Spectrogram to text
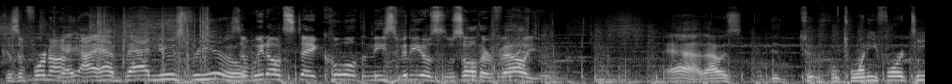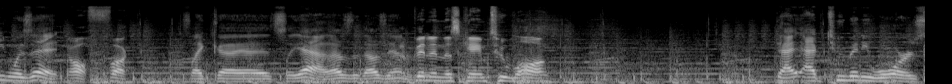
Because if we're not, I, I have bad news for you. if we don't stay cool, then these videos lose all their value. yeah, that was the two- 2014 was it. Oh fuck! It's like uh, it's yeah, that was that was the end. I've been it. in this game too long. I had too many wars.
